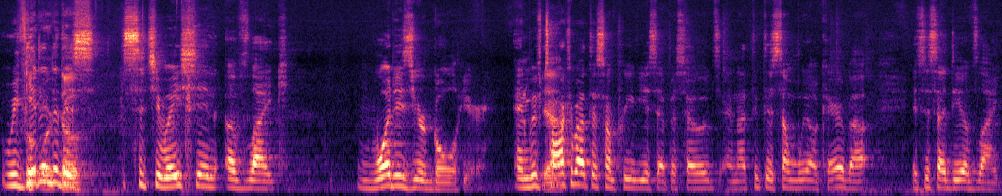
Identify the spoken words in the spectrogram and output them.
we get into this situation of like, what is your goal here? And we've Yeah. talked about this on previous episodes, and I think this is something we all care about. It's this idea of like,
